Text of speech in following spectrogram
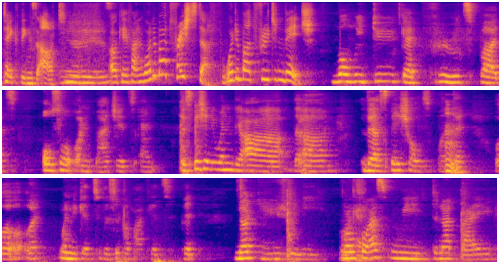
take things out. Yes. Okay, fine. What about fresh stuff? What about fruit and veg? Well, we do get fruits, but also on budgets, and especially when there are there are there are specials on that, or, or, or when we get to the supermarkets, but not usually. Well, Okay. for us, we do not buy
